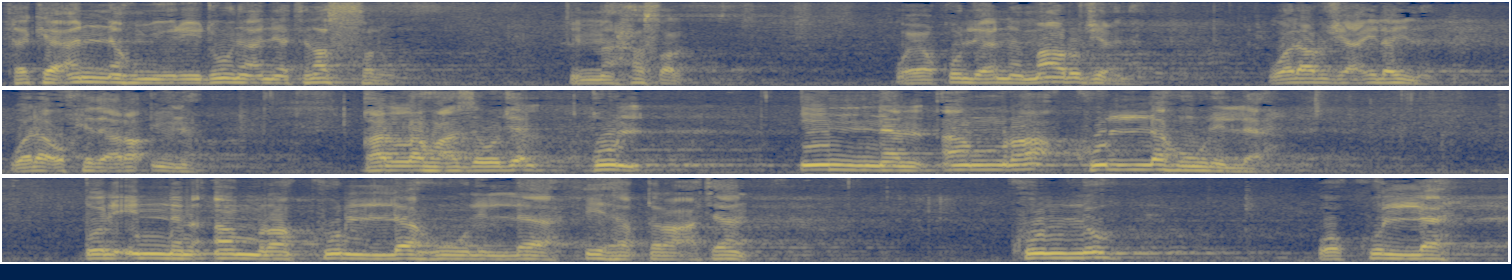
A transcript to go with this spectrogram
فكأنهم يريدون أن يتنصلوا مما حصل ويقول لأن ما رجعنا ولا رجع إلينا ولا أخذ رأينا. قال الله عز وجل قل إن الأمر كله لله. قل إن الأمر كله لله فيها قراءتان. كله وكله.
